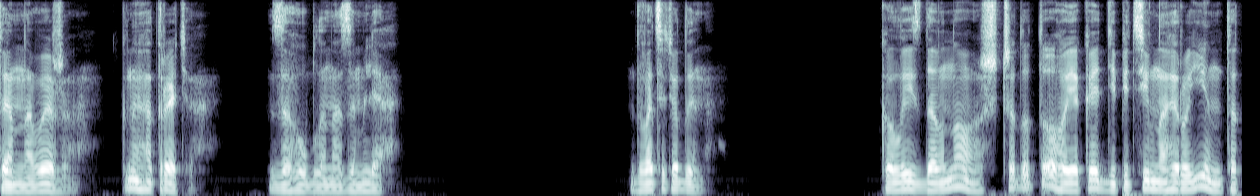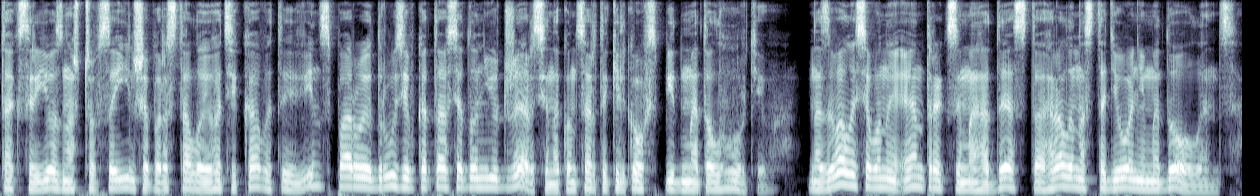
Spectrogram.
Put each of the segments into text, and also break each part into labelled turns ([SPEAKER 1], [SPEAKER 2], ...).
[SPEAKER 1] Темна вежа. Книга третя. Загублена земля. 21. Колись давно, ще до того, як Едді підсів на героїн, та так серйозно, що все інше перестало його цікавити, він з парою друзів катався до Нью-Джерсі на концерти кількох спід метал гуртів. Називалися вони Anthrax і Megadeth та грали на стадіоні Медоулендс.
